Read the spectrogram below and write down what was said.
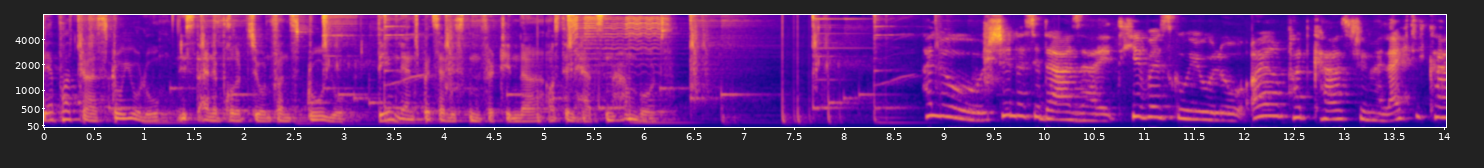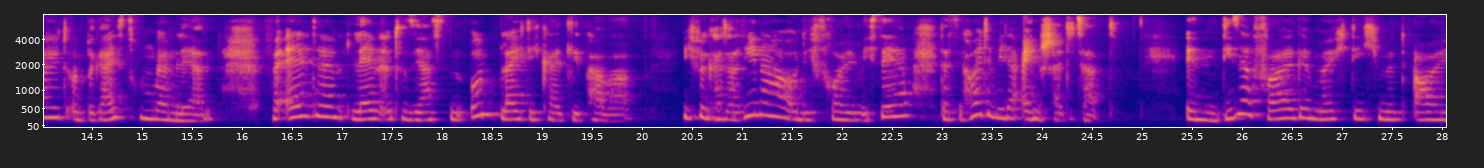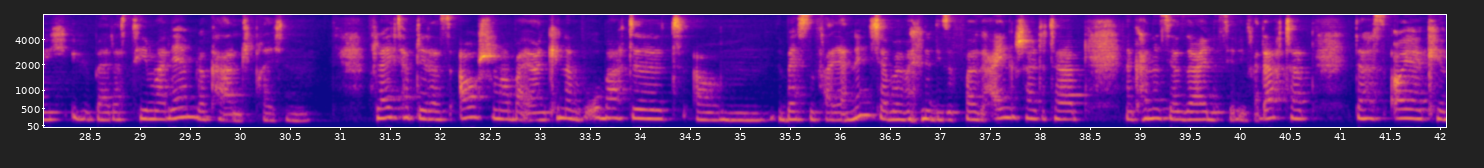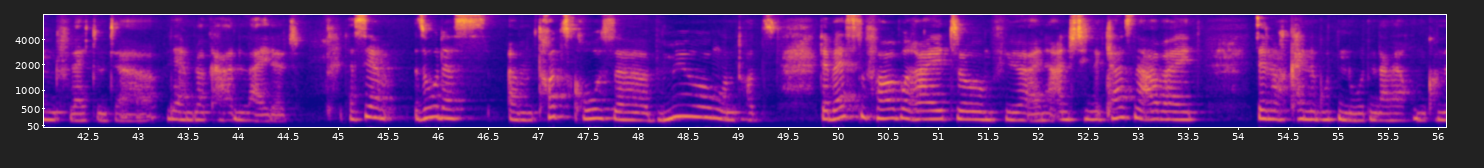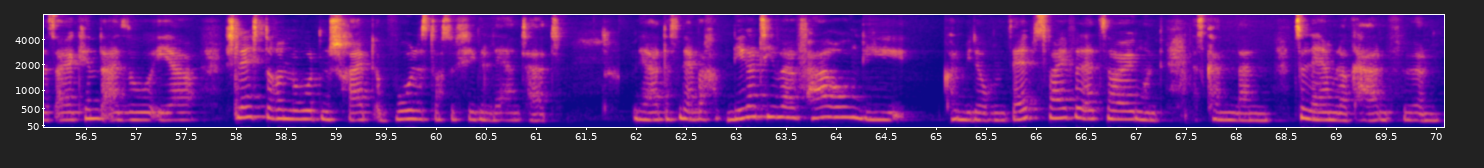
Der Podcast Stroyolo ist eine Produktion von Stroyo, dem Lernspezialisten für Kinder aus dem Herzen Hamburgs. Hallo, schön, dass ihr da seid. Hier bei Skojolo, eurem Podcast für mehr Leichtigkeit und Begeisterung beim Lernen. Für Eltern, Lernenthusiasten und Leichtigkeitsliebhaber. Ich bin Katharina und ich freue mich sehr, dass ihr heute wieder eingeschaltet habt. In dieser Folge möchte ich mit euch über das Thema Lernblockaden sprechen. Vielleicht habt ihr das auch schon mal bei euren Kindern beobachtet. Ähm, Im besten Fall ja nicht, aber wenn ihr diese Folge eingeschaltet habt, dann kann es ja sein, dass ihr den Verdacht habt, dass euer Kind vielleicht unter Lernblockaden leidet. Das ist ja so, dass ähm, trotz großer Bemühungen und trotz der besten Vorbereitung für eine anstehende Klassenarbeit dennoch keine guten Noten dabei rumkommen, dass euer Kind also eher schlechtere Noten schreibt, obwohl es doch so viel gelernt hat. Ja, das sind einfach negative Erfahrungen, die können wiederum Selbstzweifel erzeugen und das kann dann zu Lärmblockaden führen.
